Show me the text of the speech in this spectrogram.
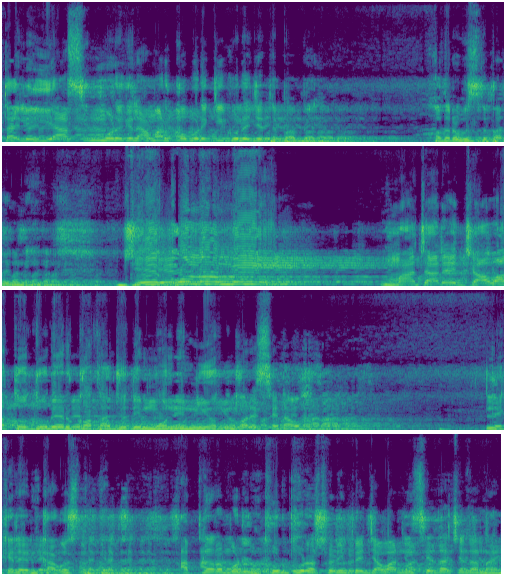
তাইলে ইয়াসিন মরে গেলে আমার কবরে কি করে যেতে পারবে? কথাটা বুঝতে পারেননি? যে কোনো মেয়ে মাজারে যাওয়া তো দূরের কথা, যদি মনে নিয়ত করে সেটাও হারাম। লিখে দেন, কাগজ থাকে। আপনারা বলুন, ফুরফুরা শরীফে যাওয়া নিষেধ আছে না নাই?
